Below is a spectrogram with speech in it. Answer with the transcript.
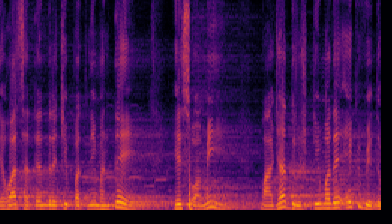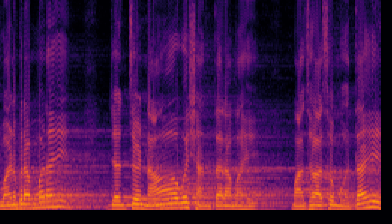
तेव्हा सत्येंद्रची पत्नी म्हणते हे स्वामी माझ्या दृष्टीमध्ये एक विद्वान ब्राह्मण आहे ज्यांचं नाव शांताराम आहे. माझं असं मत आहे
